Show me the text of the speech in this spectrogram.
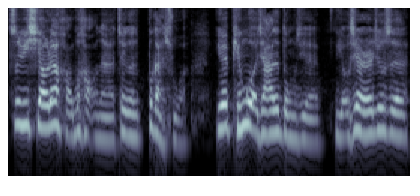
至于销量好不好呢？这个不敢说，因为苹果家的东西，有些人就是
